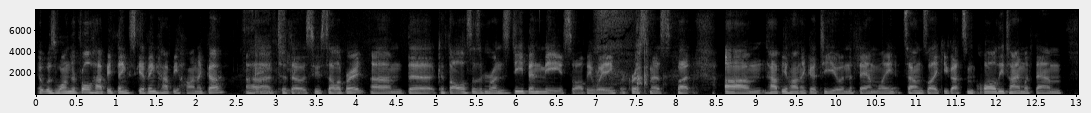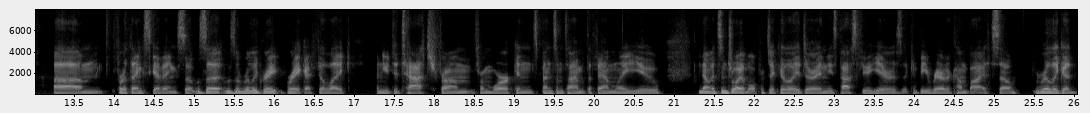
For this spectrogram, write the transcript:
It was wonderful. Happy Thanksgiving. Happy Hanukkah uh, to you. those who celebrate. Um, the Catholicism runs deep in me, so I'll be waiting for Christmas. but um, happy Hanukkah to you and the family. It sounds like you got some quality time with them um, for Thanksgiving. So it was a it was a really great break. I feel like when you detach from from work and spend some time with the family, you you know it's enjoyable particularly during these past few years. It can be rare to come by. So really good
